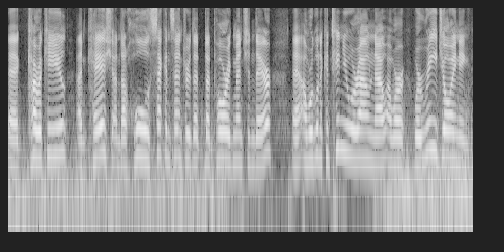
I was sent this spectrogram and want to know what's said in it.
uh, and Keash and that whole second centre that, that Pádraig mentioned there. Uh, and we're going to continue around now and we're, we're rejoining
